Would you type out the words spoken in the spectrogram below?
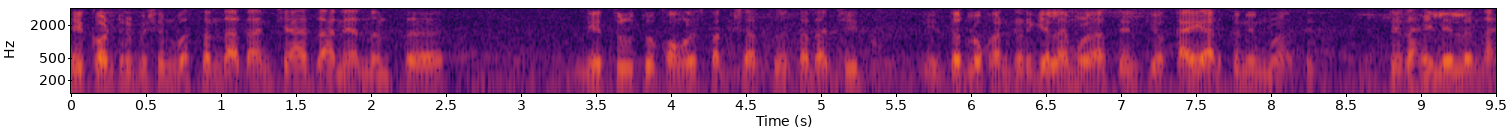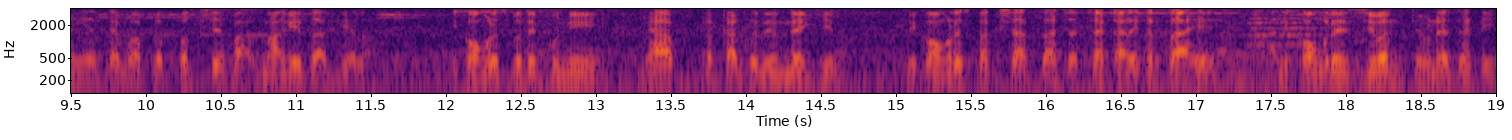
हे कॉन्ट्रीब्युशन वसंतदादांच्या जाण्यानंतर नेतृत्व काँग्रेस पक्षाचं कदाचित इतर लोकांकडे गेल्यामुळे असेल किंवा काही अडचणींमुळे असेल ते राहिलेलं नाही आणि त्यामुळे आपला पक्ष बा मागे जात गेला. की काँग्रेसमध्ये कुणी ह्या प्रकारचा निर्णय घेईल मी काँग्रेस पक्षाचा सच्चा कार्यकर्ता आहे आणि काँग्रेस जिवंत ठेवण्यासाठी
